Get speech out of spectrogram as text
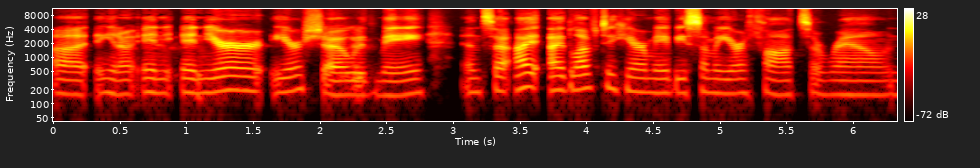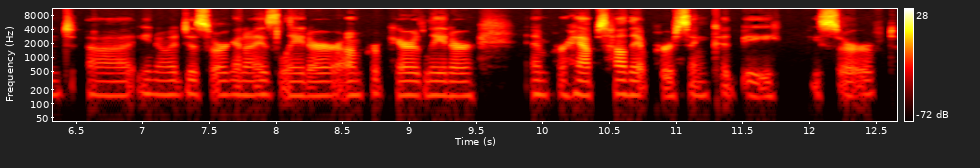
uh, you know, in in your your show with me, and so I I'd love to hear maybe some of your thoughts around, uh, you know, a disorganized leader, unprepared leader, and perhaps how that person could be be served.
